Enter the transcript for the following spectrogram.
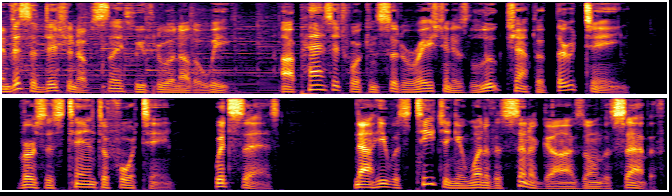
In this edition of Safely Through Another Week, our passage for consideration is Luke chapter 13, verses 10 to 14, which says, Now he was teaching in one of the synagogues on the Sabbath.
